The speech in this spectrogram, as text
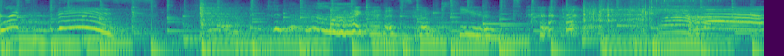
What's this? Oh my god, that's so cute. wow.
